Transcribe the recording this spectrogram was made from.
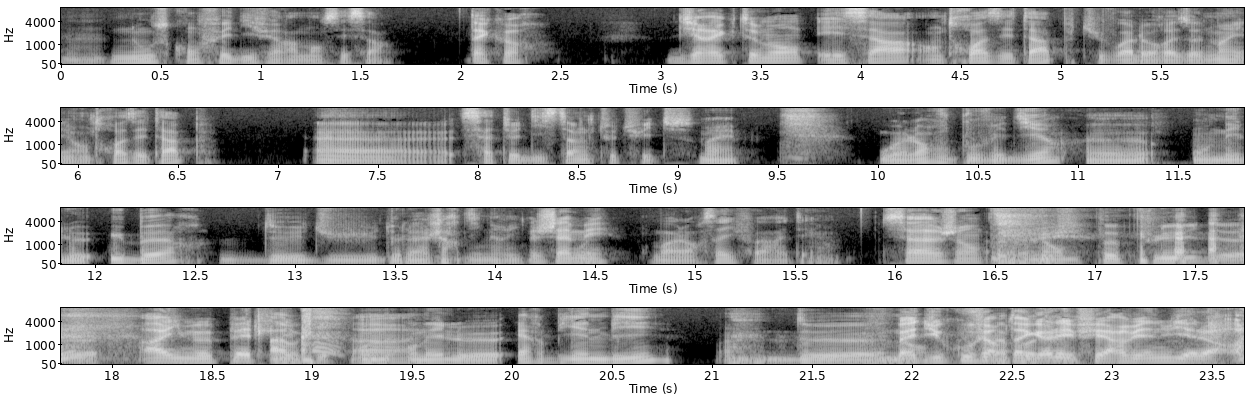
Mhm. nous, ce qu'on fait différemment, c'est ça. D'accord. Directement. Et ça, en trois étapes, tu vois, le raisonnement, il est en trois étapes, euh, ça te distingue tout de suite. Ou alors vous pouvez dire, euh, on est le Uber de, du, de la jardinerie. Jamais. Bon, alors ça, il faut arrêter. hein. Ça, j'en peux. Je n'en peux plus de... Ah, il me pète les. Ah ok, on, Ah. on est le Airbnb de... Bah non, du coup ferme ta gueule et fais Airbnb alors.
